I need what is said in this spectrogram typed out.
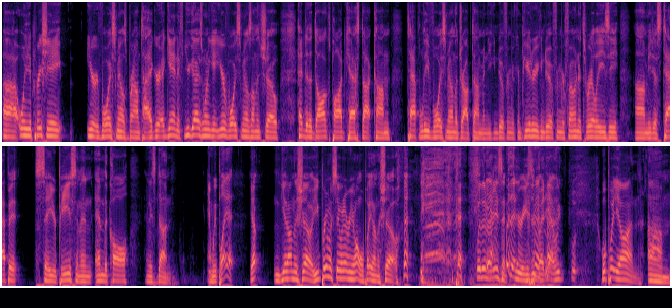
Uh, we appreciate your voicemails, Brown Tiger. Again, if you guys want to get your voicemails on the show, head to the dawgspodcast.com, tap leave voicemail on the drop down menu. You can do it from your computer, you can do it from your phone. It's real easy. Um, you just tap it, say your piece, and then end the call, and it's done. And we play it. Yep. And get on the show. You pretty much say whatever you want. We'll put you on the show within reason. Within reason. But yeah, we, We'll put you on. Um,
